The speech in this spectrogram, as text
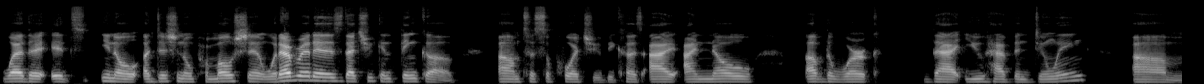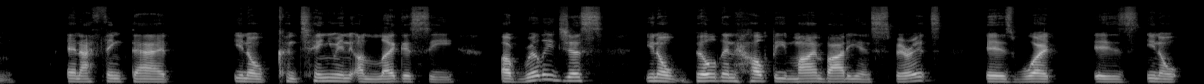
whether it's you know additional promotion whatever it is that you can think of um, to support you because i i know of the work that you have been doing um, and i think that you know continuing a legacy of really just you know building healthy mind body and spirits is what is you know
